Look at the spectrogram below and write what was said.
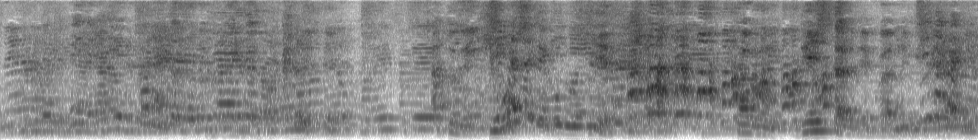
ねやっぱりどれぐらいかが分かるこれってあとね気持ち的にいいです多分デジタルでこうやって見せられる。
